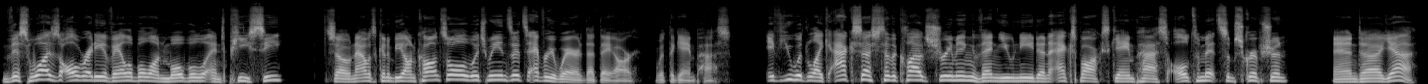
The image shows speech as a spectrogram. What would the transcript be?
This was already available on mobile and PC, so now it's going to be on console, which means it's everywhere that they are with the Game Pass. If you would like access to the cloud streaming, then you need an Xbox Game Pass Ultimate subscription. And uh, yeah,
